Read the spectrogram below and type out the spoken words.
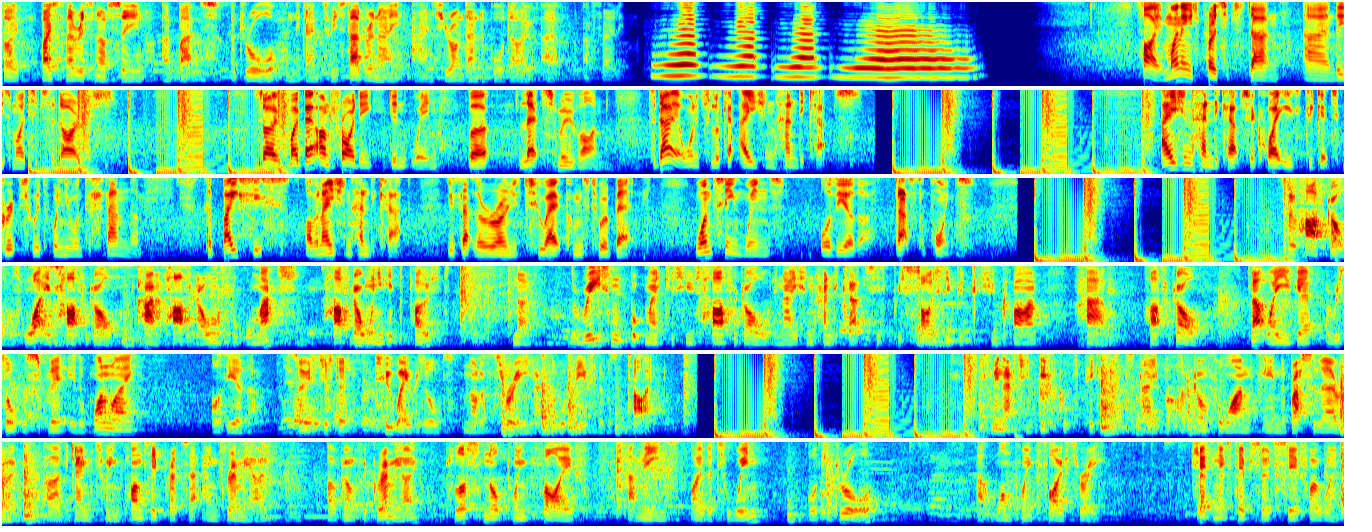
So, based on everything I've seen, I backed a draw in the game between Stade Rennais and Girondins de Bordeaux at a fairly... Hi, my name is Pro Tips Dan, and these are my tips to diaries. So, my bet on Friday didn't win, but let's move on. Today I wanted to look at Asian handicaps. Asian handicaps are quite easy to get to grips with when you understand them. The basis of an Asian handicap is that there are only two outcomes to a bet. One team wins or the other. That's the point. So half goals. What is half a goal? Can't have half a goal in a football match. Half a goal when you hit the post? No. The reason bookmakers use half a goal in Asian handicaps is precisely because you can't have half a goal. That way you get a result that's split either one way or the other. So it's just a two-way result, not a three, as there would be if there was a tie. It's been actually difficult to pick a bet today, but I've gone for one in the Brasileiro, uh, the game between Ponte Preta and Gremio. I've gone for Gremio, plus 0.5. That means either to win or to draw at 1.53. Check next episode to see if I win.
